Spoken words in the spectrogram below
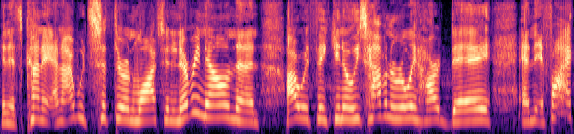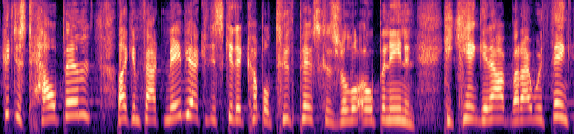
and it's kind of, and I would sit there and watch it. And every now and then I would think, you know, he's he's having a really hard day, and if I could just help him, like in fact, maybe I could just get a couple toothpicks because there's a little opening and he can't get out. But I would think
